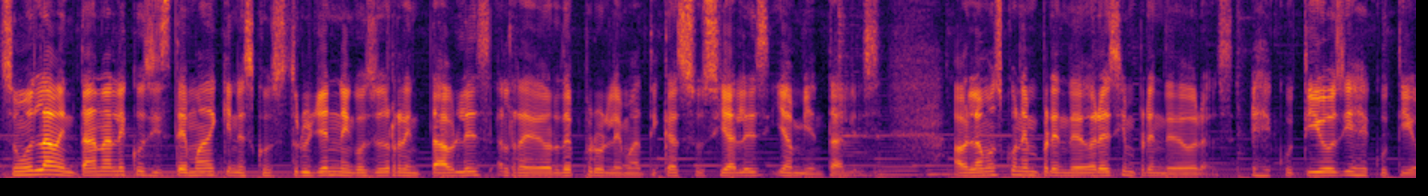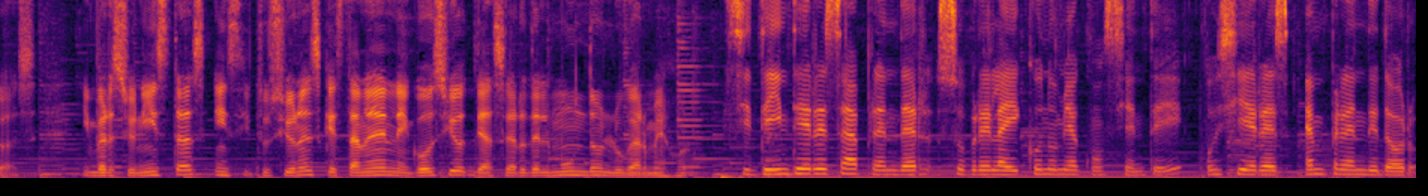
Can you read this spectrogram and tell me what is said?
Somos la ventana al ecosistema de quienes construyen negocios rentables alrededor de problemáticas sociales y ambientales. Hablamos con emprendedores y emprendedoras, ejecutivos y ejecutivas, inversionistas e instituciones que están en el negocio de hacer del mundo un lugar mejor. Si te interesa aprender sobre la economía consciente o si eres emprendedor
